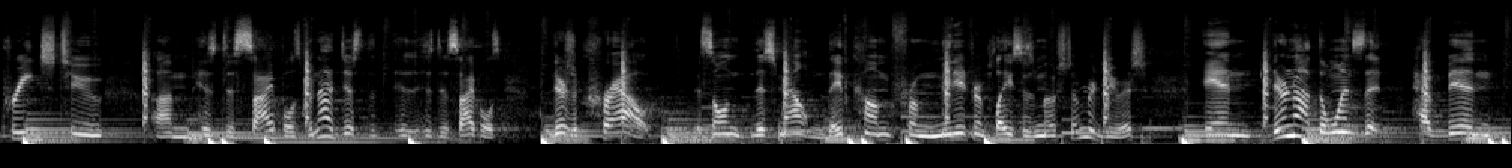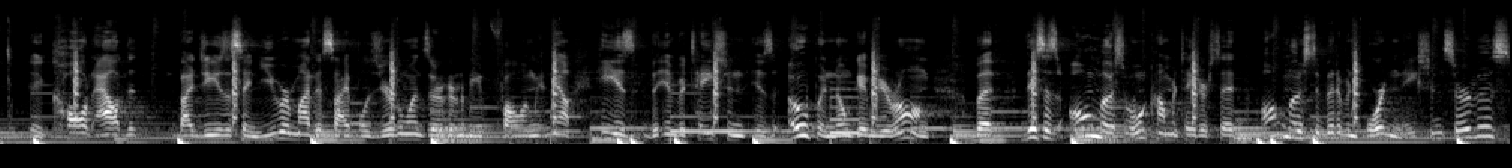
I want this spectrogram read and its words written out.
preach to um, his disciples, but not just the, his disciples. There's a crowd that's on this mountain. They've come from many different places. Most of them are Jewish. And they're not the ones that have been uh, called out by Jesus saying, You are my disciples. You're the ones that are going to be following me. Now, he is the invitation is open, don't get me wrong. But this is almost, one commentator said, almost a bit of an ordination service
